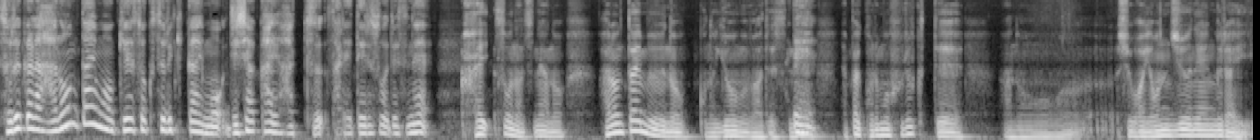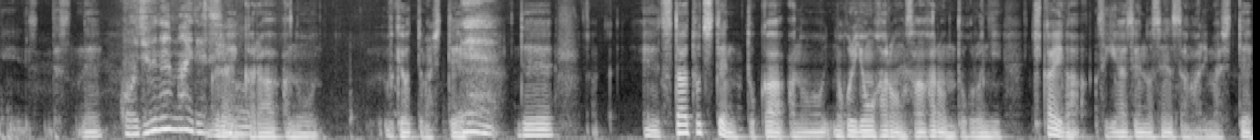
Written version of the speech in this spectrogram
それからハロンタイムを計測する機械も自社開発されているそうですね。はいそうなんですね。あのハロンタイムのこの業務はですね、ええ、やっぱりこれも古くてあの昭和40年ぐらいですね。50年前ですぐらいからあの請け負ってまして、え、でえー、スタート地点とかあの残り4ハロン3ハロンのところに機械が赤外線のセンサーがありまして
